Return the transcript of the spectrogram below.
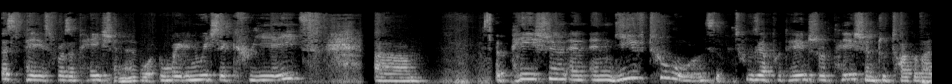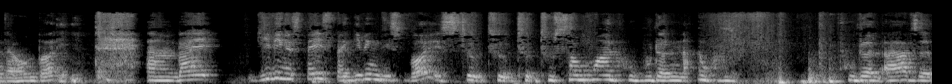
a space for the patient and in which they create um, a patient and, and give tools to their potential patient to talk about their own body. Um, by giving a space, by giving this voice to, to, to, to someone who wouldn't, who who don't have the,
